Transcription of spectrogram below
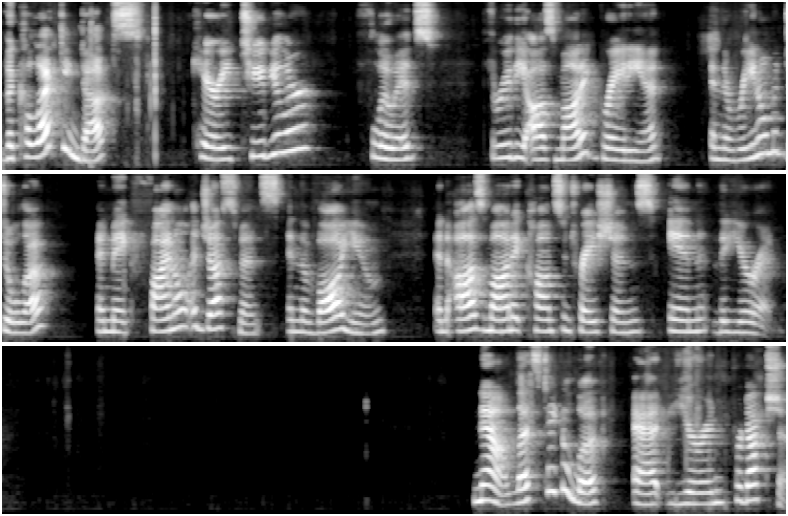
The collecting ducts carry tubular fluids through the osmotic gradient in the renal medulla and make final adjustments in the volume and osmotic concentrations in the urine. Now, let's take a look at urine production.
